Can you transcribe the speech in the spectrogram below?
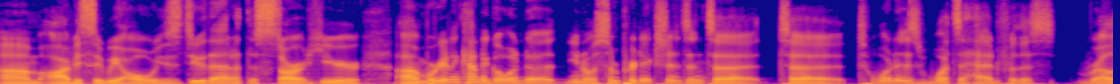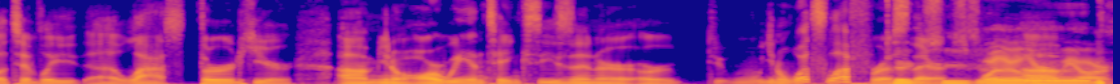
Um, obviously, we always do that at the start here. Um, we're gonna kind of go into you know some predictions into to to what is what's ahead for this relatively uh, last third here. Um, you know, are we in tank season or or you know what's left for us Tank there? season. Spoiler alert, we are.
